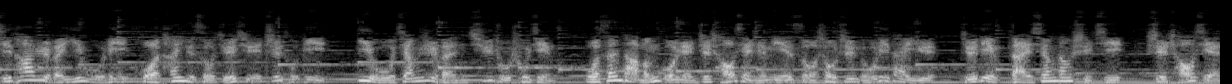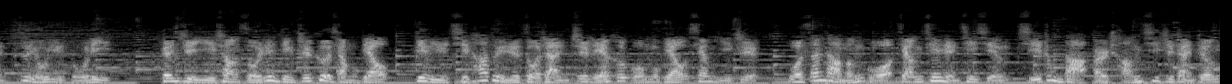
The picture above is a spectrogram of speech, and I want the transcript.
其他日本以武力或贪欲所攫取之土地。义务将日本驱逐出境。我三大盟国忍之朝鲜人民所受之奴隶待遇，决定在相当时期使朝鲜自由与独立。根据以上所认定之各项目标，并与其他对日作战之联合国目标相一致，我三大盟国将坚忍进行其重大而长期之战争，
